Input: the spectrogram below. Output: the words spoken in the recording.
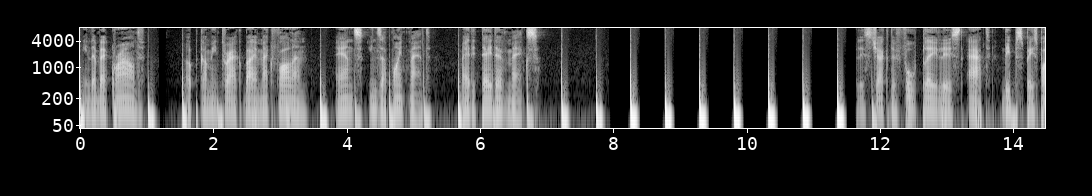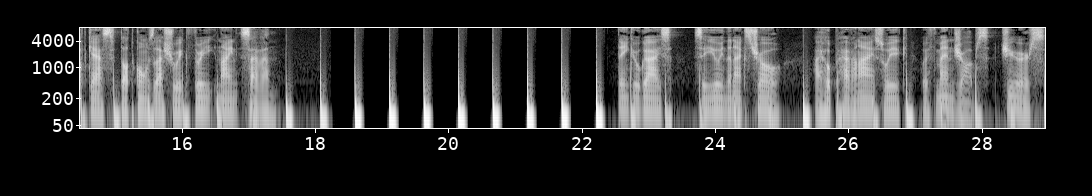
In the background, upcoming track by McFarlane and In the Appointment, Meditative Mix. Please check the full playlist at deepspacepodcast.com slash week 397. Thank you guys. See you in the next show. I hope you have a nice week with man jobs. Cheers.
